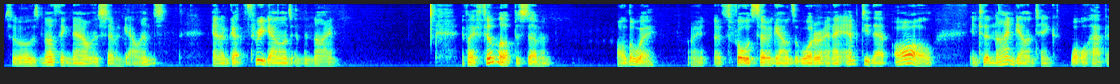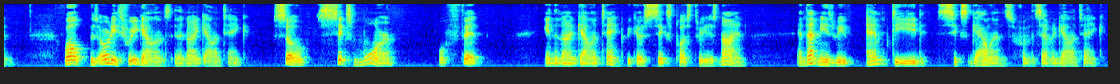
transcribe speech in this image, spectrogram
So there's nothing now in the seven gallons, and I've got three gallons in the nine. If I fill up the seven all the way, right, that's full with seven gallons of water, and I empty that all into the 9 gallon tank, what will happen? Well, there's already 3 gallons in the 9 gallon tank, so 6 more will fit in the 9 gallon tank because 6 plus 3 is 9. And that means we've emptied 6 gallons from the 7 gallon tank.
